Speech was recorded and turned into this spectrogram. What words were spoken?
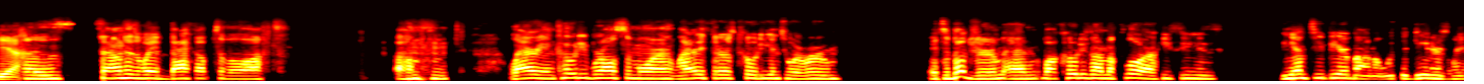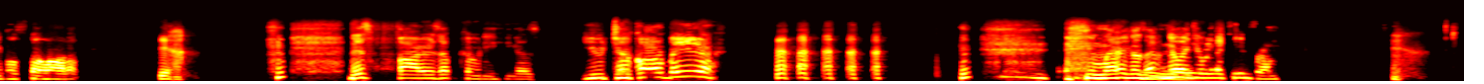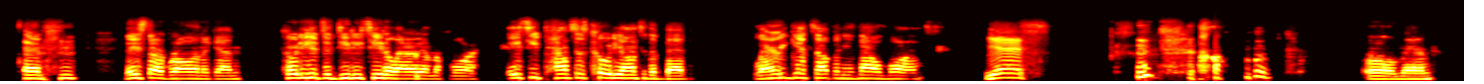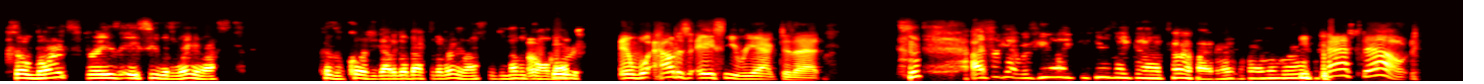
Yeah. has found his way back up to the loft. Um, Larry and Cody brawl some more. Larry throws Cody into a room. It's a bedroom, and while Cody's on the floor, he sees the empty beer bottle with the Deaner's label still on it. Yeah. This fires up Cody. He goes, You took our beer. And Larry goes, I have no idea where that came from. And they start brawling again. Cody hits a DDT to Larry on the floor. AC pounces Cody onto the bed. Larry gets up and he's now Lawrence. yes. Oh man. So Lawrence sprays AC with ring rust. Because of course you gotta go back to the ring rust. It's another Of callback. course. And what? How does AC react to that? I forget, was he like he was like uh, terrified, right? If I remember right. He passed out.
